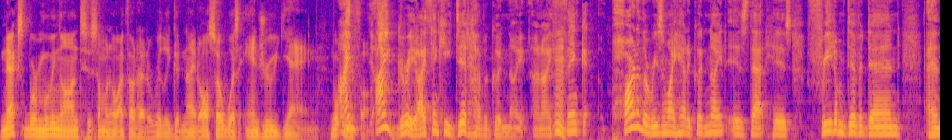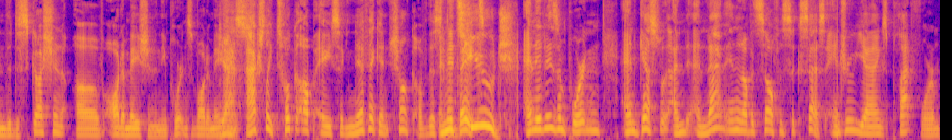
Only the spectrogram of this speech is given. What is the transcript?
next we're moving on to someone who I thought had a really good night. Also, was Andrew Yang. What were I, your thoughts? I agree. I think he did have a good night. And. I hmm. think part of the reason why he had a good night is that his freedom dividend and the discussion of automation and the importance of automation Yes. actually took up a significant chunk of this debate And it's huge. And it is important. And guess what? And, and that in and of itself is success. Andrew Yang's platform,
